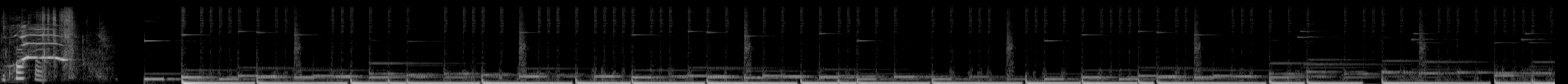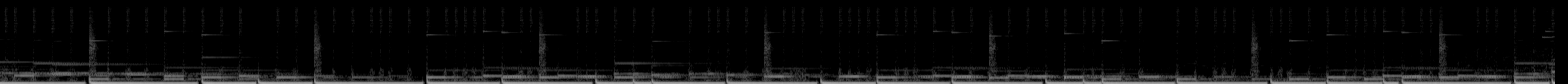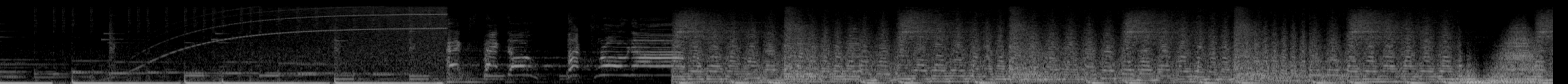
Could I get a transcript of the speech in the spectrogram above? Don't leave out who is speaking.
Speaker 1: Be careful.
Speaker 2: Expecto Patronum!
Speaker 3: Push your thing over here. Ready? That's perfect.
Speaker 4: Wingardium Leviosa.
Speaker 2: Expecto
